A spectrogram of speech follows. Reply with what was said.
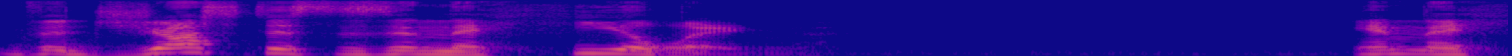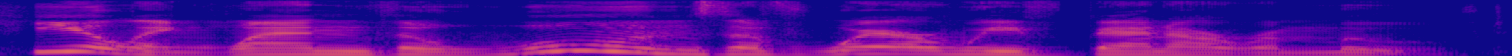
the justice is in the healing. In the healing when the wounds of where we've been are removed.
